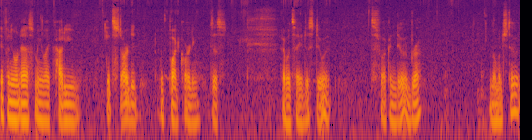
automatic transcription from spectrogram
if anyone asks me like how do you get started with podcasting, just I would say just do it. Just fucking do it, bro. Not much to it.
